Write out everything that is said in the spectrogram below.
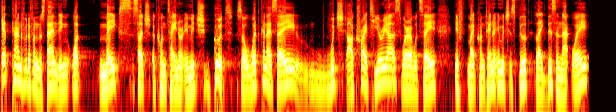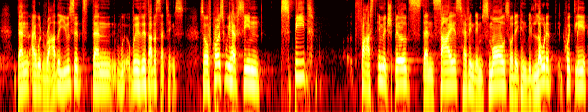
get kind of a bit of understanding what makes such a container image good. So what can I say, which are criterias where I would say, if my container image is built like this in that way, then I would rather use it than with other settings. So of course we have seen speed, fast image builds, then size, having them small so they can be loaded quickly,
